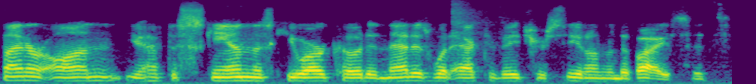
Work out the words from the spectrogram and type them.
signer on, you have to scan this QR code, and that is what activates your seed on the device. It's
